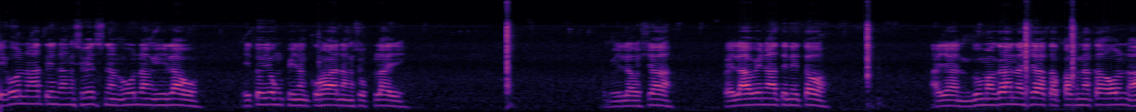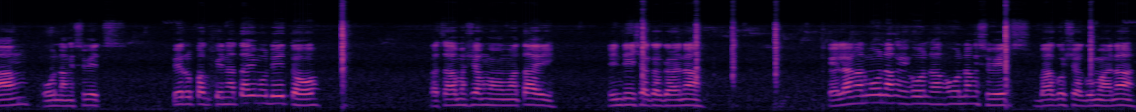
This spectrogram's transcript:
I-on natin ang switch ng unang ilaw. Ito yung pinagkuhaan ng supply. Umilaw siya. Pailawin natin ito. Ayan, gumagana siya kapag naka-on ang unang switch. Pero pag pinatay mo dito, kasama siyang mamamatay. Hindi siya gagana. Kailangan mo nang i-on ang unang switch bago siya gumana.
